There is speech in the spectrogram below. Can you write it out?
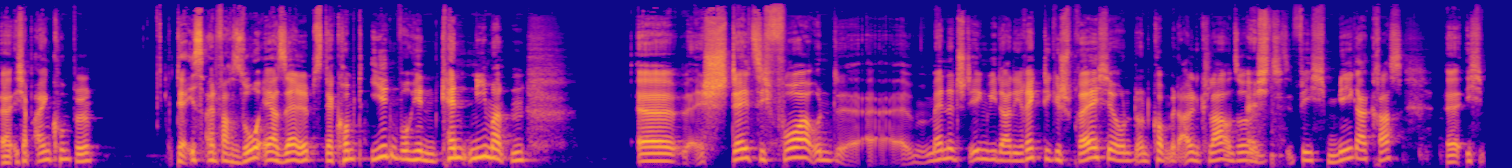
äh, ich habe einen Kumpel, der ist einfach so er selbst, der kommt irgendwo hin, kennt niemanden äh, stellt sich vor und äh, managt irgendwie da direkt die Gespräche und, und kommt mit allen klar und so. Echt? Finde ich mega krass. Äh, ich,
